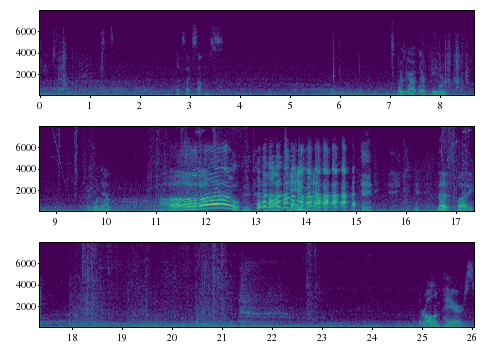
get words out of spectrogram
Can't tell. Looks like something's. There's a guy right there. Get him. There's one down. Oh! Oh! God damn it! That's funny. They're all in pairs.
